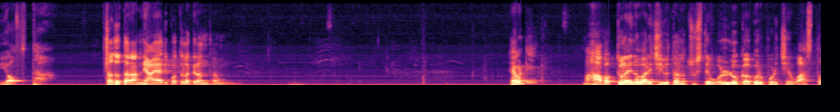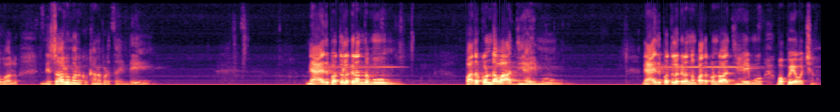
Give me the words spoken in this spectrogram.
యోఫ్తా. చదువుతారా న్యాయాధిపతుల గ్రంథం? ఏమండి మహాభక్తులైన వారి జీవితాలను చూస్తే ఒళ్ళు గగురు పొడిచే వాస్తవాలు నిజాలు మనకు కనబడతాయండి. న్యాయాధిపతుల గ్రంథము పదకొండవ అధ్యాయము. న్యాయాధిపతుల గ్రంథం పదకొండవ అధ్యాయము ముప్పై వచనం.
